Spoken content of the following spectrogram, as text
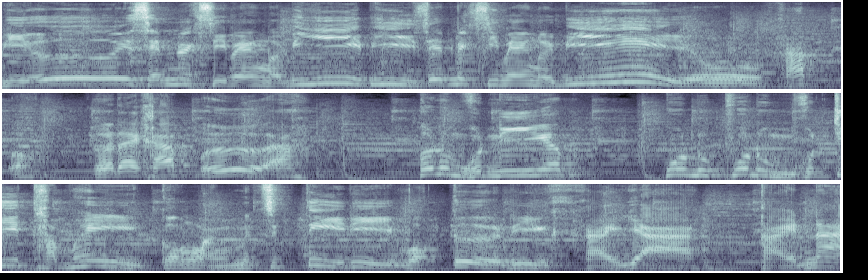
พี่เอ้ยเซนแม็กซีแมงหน่อยพี่พี่เซนแม็กซีแมงหน่อยพี่โอ้ครับก็ได้ครับ เอออะพ่อหนุ่มคนนี้ครับผู้หนุ่มผู้หนุ่มคนที่ทำให้กองหลังแมนซิตี้นี่วอลเกอร์นี่ขายยาขายหน้า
